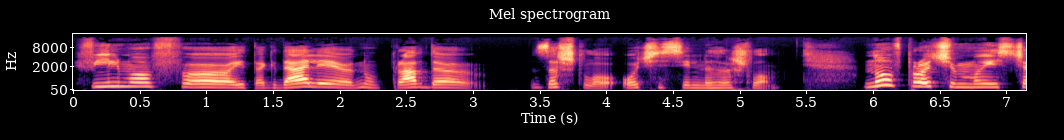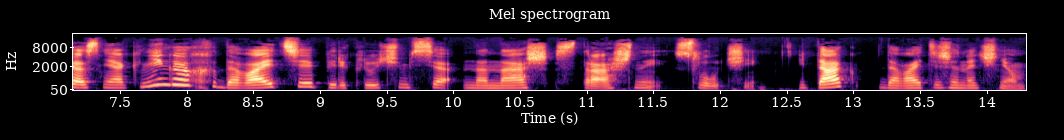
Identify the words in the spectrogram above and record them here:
фильмов э, и так далее, ну, правда, зашло, очень сильно зашло. Но, впрочем, мы сейчас не о книгах, давайте переключимся на наш страшный случай. Итак, давайте же начнем.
